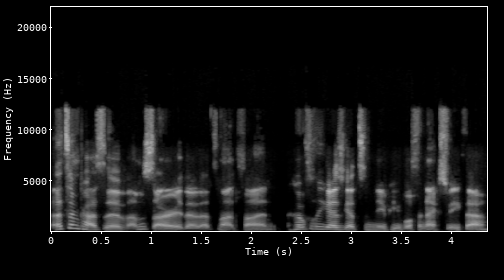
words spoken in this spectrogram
That's impressive. I'm sorry though. That's not fun. Hopefully you guys get some new people for next week though.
